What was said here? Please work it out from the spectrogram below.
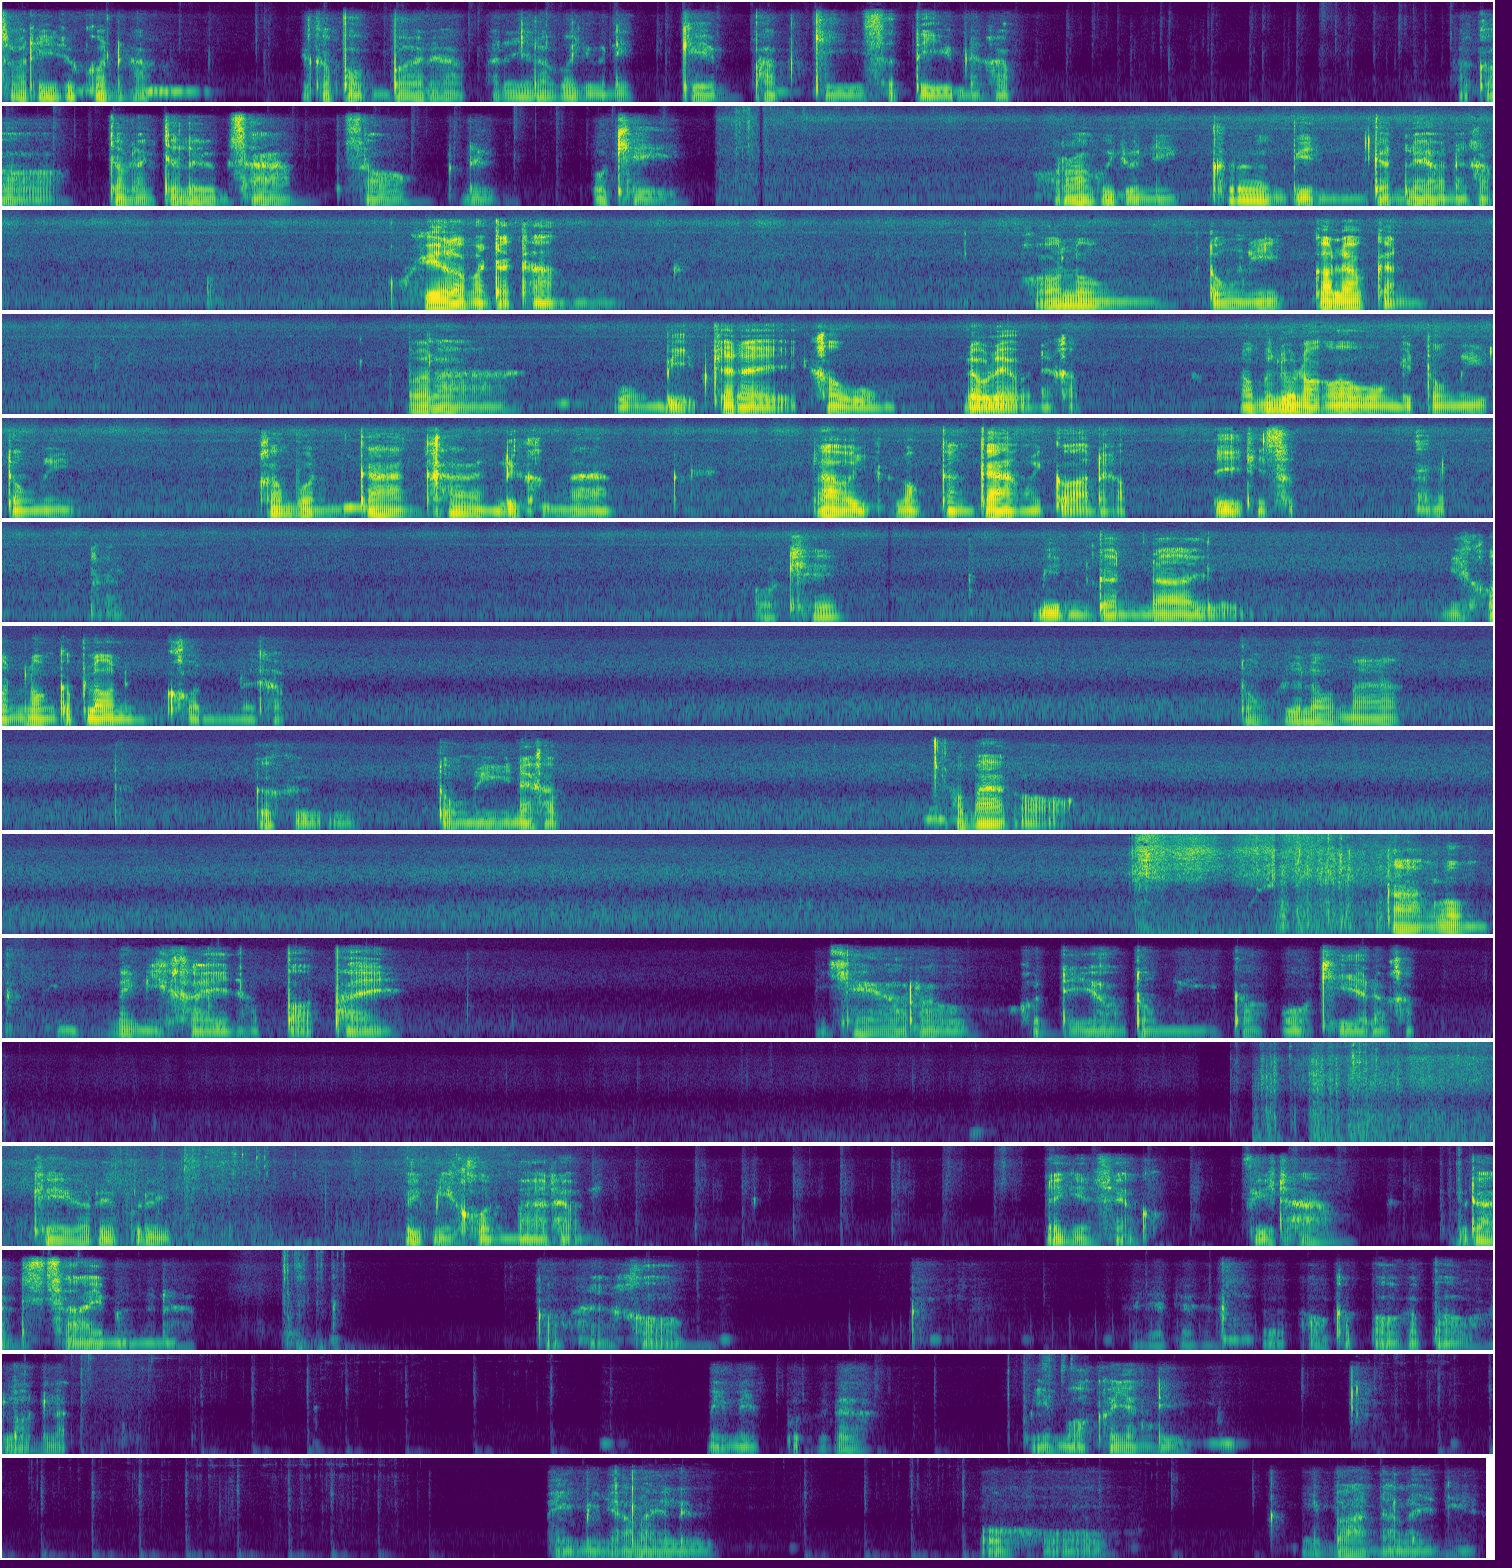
สวัสดีทุกคนครับ อยู่กับผมเบิร์นะครับอันนี้เราก็อยู่ในเกม PUBG Steam นะครับ แล้วก็กำลังจะเริ่มสามสองหนึ่งโอเค เราก็อยู่ในเครื่องบินกันแล้วนะครับ โอเค เรามาจากทาง ขอลงตรงนี้ก็แล้วกัน เวลาวงบีบจะได้เข้าวงเร็วๆนะครับ เราไม่รู้หรอกว่าวงอยู่ตรงนี้ตรงนี้ ข้างบนกลางข้างหรือข้างล่าง เราลงกลางๆไว้ก่อนนะครับ ดีที่สุด โอเค บินกันได้เลย มีคนลงกับเราหนึ่งคนนะครับ ตรงที่เรามาร์กก็คือตรงนี้นะครับ เอามากออก กลางลมไม่มีใครนะครับปลอดภัยมีแค่เราคนเดียวตรงนี้ก็โอเคแล้วครับโอเครีบรีบไม่มีคนมาแถวนี้ ได้ยินเสียงฝีเท้าด้านซ้ายมือนะครับ ก็หาของ เดี๋ยวๆเอากระเป๋ากระเป๋าล่นละไม่มีปืนแล้วมีหมวกก็ยังดี ไม่มีอะไรเลย โอ้โหนี่บ้านอะไรเนี่ย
